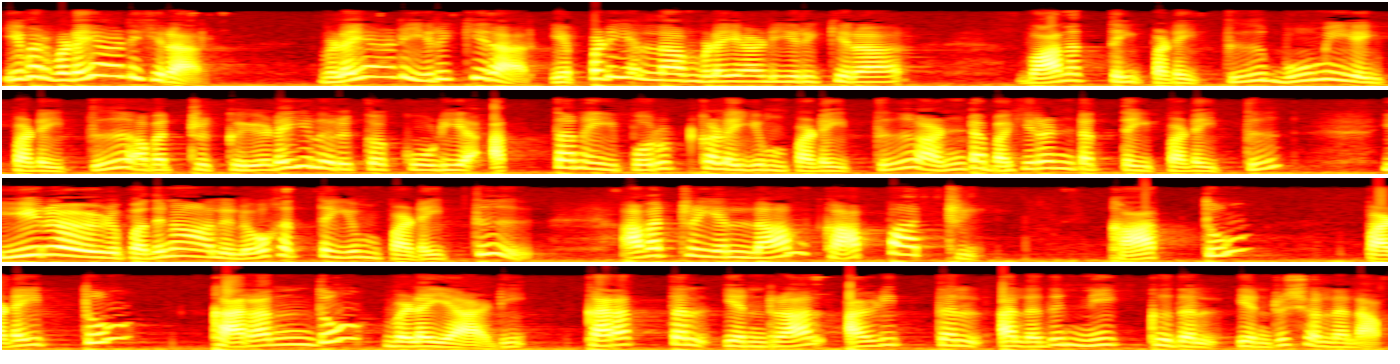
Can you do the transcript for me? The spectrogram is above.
இவர் விளையாடுகிறார். விளையாடி இருக்கிறார். எப்படியெல்லாம் விளையாடி இருக்கிறார்? வானத்தை படைத்து பூமியை படைத்து அவற்றுக்கு இடையில் இருக்கக்கூடிய அத்தனை பொருட்களையும் படைத்து அண்ட பகிரண்டத்தை படைத்து ஈரேழு பதினாலு லோகத்தையும் படைத்து அவற்றையெல்லாம் காப்பாற்றி காத்தும் படைத்தும் கரந்தும் விளையாடி கரத்தல் என்றால் அழித்தல் அல்லது நீக்குதல் என்று சொல்லலாம்.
